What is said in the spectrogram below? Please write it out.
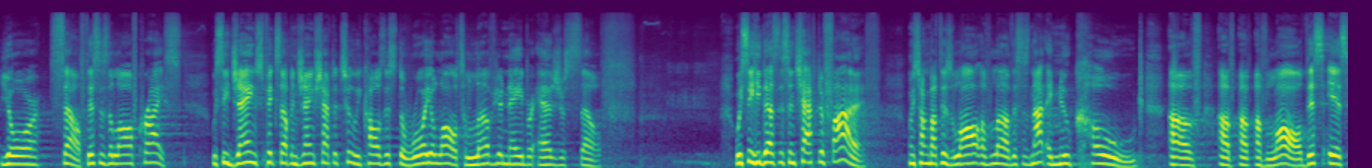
yourself. This is the law of Christ. We see James picks up in James chapter 2, he calls this the royal law to love your neighbor as yourself. We see he does this in chapter 5 when he's talking about this law of love, this is not a new code of, of, of, of, law. This is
